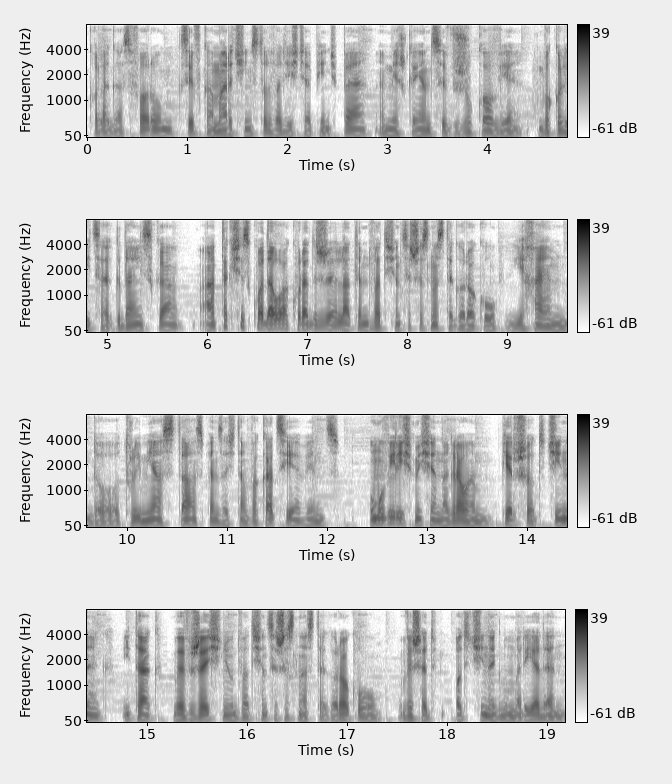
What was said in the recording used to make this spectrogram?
kolega z forum, ksywka Marcin 125P, mieszkający w Żukowie w okolicach Gdańska. A tak się składało akurat, że latem 2016 roku jechałem do Trójmiasta spędzać tam wakacje, więc Umówiliśmy się, nagrałem pierwszy odcinek i tak we wrześniu 2016 roku wyszedł odcinek numer jeden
